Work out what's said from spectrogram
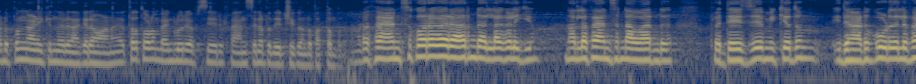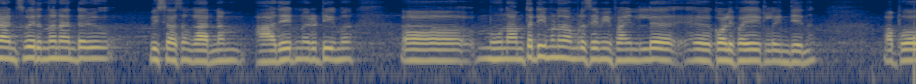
അടുപ്പം കാണിക്കുന്ന ഒരു നഗരമാണ്. എത്രത്തോളം ബാംഗ്ലൂർ എഫ് സി ഒരു ഫാൻസിനെ പ്രതീക്ഷിക്കുന്നുണ്ട് പത്തൊമ്പത്? നമ്മുടെ ഫാൻസ് കുറേ വരാറുണ്ട് എല്ലാ കളിക്കും. നല്ല ഫാൻസ് ഉണ്ടാവാറുണ്ട്. പ്രത്യേകിച്ച് മിക്കതും ഇതിനായിട്ട് കൂടുതൽ ഫാൻസ് വരുന്നതാണ് എന്റെ ഒരു വിശ്വാസം. കാരണം ആദ്യമായിട്ടുള്ള ഒരു ടീം മൂന്നാമത്തെ ടീമാണ് നമ്മൾ സെമി ഫൈനലിൽ ക്വാളിഫൈ ആയിട്ടുള്ളത് ഇന്ത്യയിൽ നിന്ന്. അപ്പോൾ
